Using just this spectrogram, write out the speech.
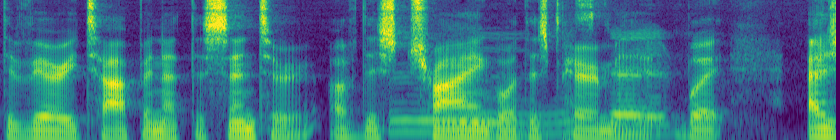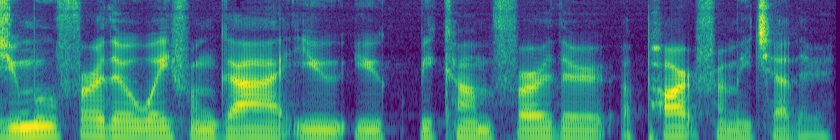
the very top and at the center of this triangle, Mm, this pyramid. good. But as you move further away from God, you you become further apart from each other.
